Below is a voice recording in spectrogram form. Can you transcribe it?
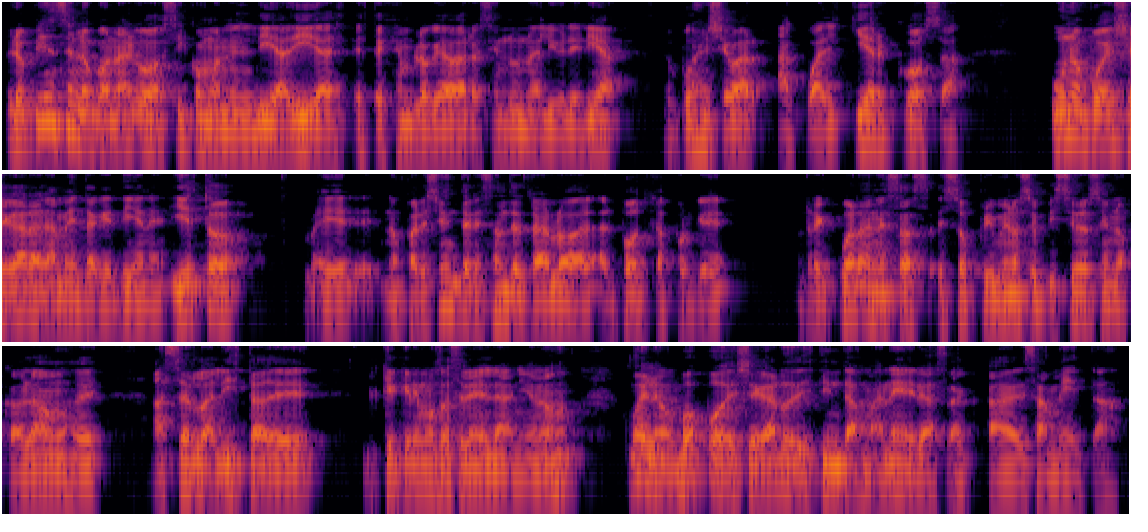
Pero piénsenlo con algo así como en el día a día. Este ejemplo que daba recién de una librería, lo pueden llevar a cualquier cosa. Uno puede llegar a la meta que tiene. Y esto eh, nos pareció interesante traerlo al, podcast porque recuerdan esos, esos primeros episodios en los que hablábamos de hacer la lista de qué queremos hacer en el año, ¿no? Bueno, vos podés llegar de distintas maneras a, esa meta.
